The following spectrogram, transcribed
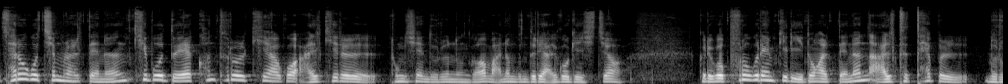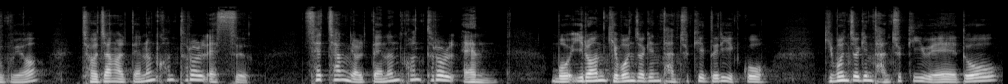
새로 고침을 할 때는 키보드의 컨트롤 키하고 R 키를 동시에 누르는 거 많은 분들이 알고 계시죠? 그리고 프로그램끼리 이동할 때는 Alt 탭을 누르고요. 저장할 때는 컨트롤 S, 새 창 열 때는 컨트롤 N. 뭐 이런 기본적인 단축키들이 있고 기본적인 단축키 외에도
